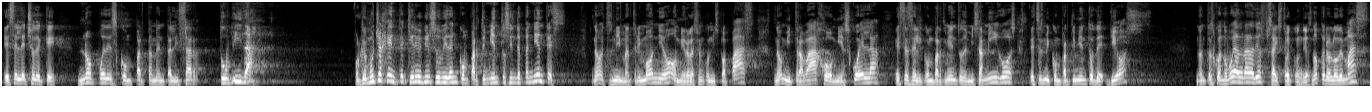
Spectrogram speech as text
es el hecho de que no puedes compartamentalizar tu vida. Porque mucha gente quiere vivir su vida en compartimientos independientes. ¿no? Este es mi matrimonio o mi relación con mis papás, ¿no? Mi trabajo o mi escuela, este es el compartimiento de mis amigos, este es mi compartimiento de Dios, ¿no? Entonces cuando voy a adorar a Dios, pues ahí estoy con Dios, ¿no? Pero lo demás,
